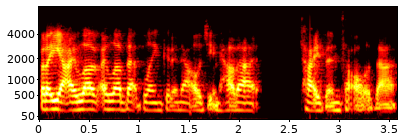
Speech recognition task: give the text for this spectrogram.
But uh, yeah, I love, I love that blanket analogy and how that ties into all of that.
